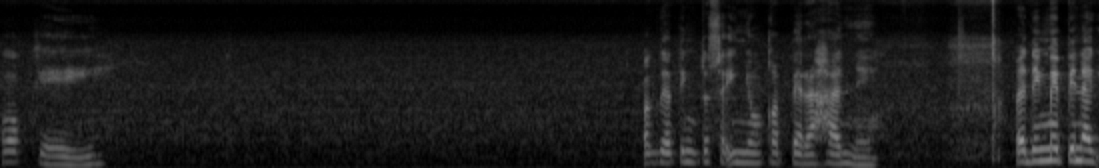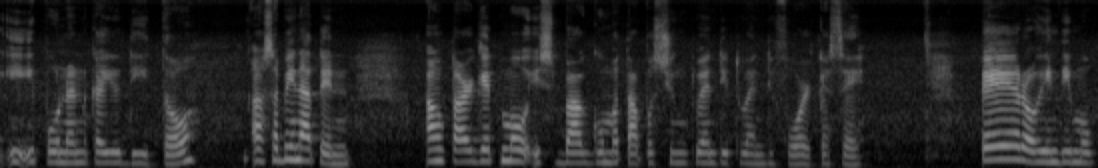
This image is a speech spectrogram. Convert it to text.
Okay. Pagdating to sa inyong kaperahan eh pwedeng may pinag-iipunan kayo dito. Ah, sabihin natin, ang target mo is bago matapos yung 2024 kasi. Pero hindi mo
